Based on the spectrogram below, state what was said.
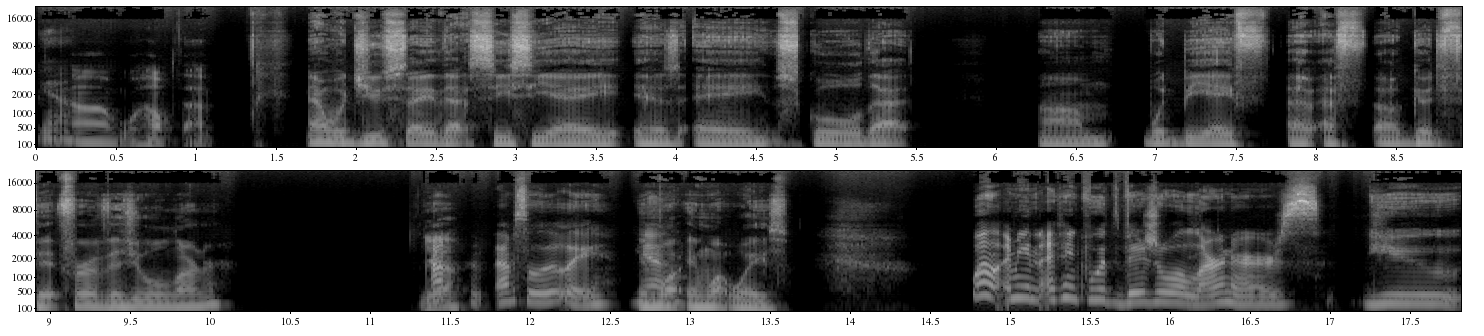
Yeah. uh, will help that. Now, would you say that CCA is a school that um, would be a a good fit for a visual learner? Yeah. Ab- absolutely. In yeah. what in what ways? Well, I mean, I think with visual learners, you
